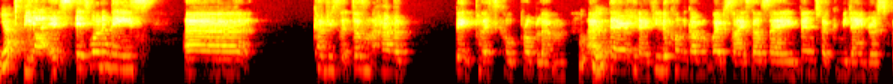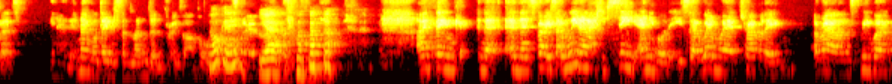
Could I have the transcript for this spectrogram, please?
Yeah. Yeah, it's, it's one of these, uh, countries that doesn't have a big political problem. Okay. Um, there, you know, if you look on the government websites, they'll say Windhoek can be dangerous, but you know, no more dangerous than London, for example. Okay. So, yeah. I think, and there's very, and we don't actually see anybody. So when we're traveling around, we won't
